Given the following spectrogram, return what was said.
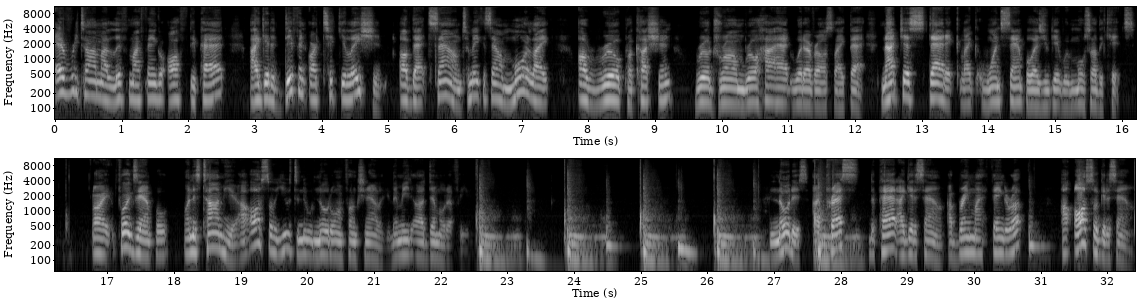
Every time I lift my finger off the pad, I get a different articulation of that sound to make it sound more like a real percussion real drum, real hi-hat, whatever else like that. Not just static like one sample as you get with most other kits. Alright, for example, on this tom here, I also used the new note on functionality. Let me uh, demo that for you. Notice, I press the pad, I get a sound. I bring my finger up, I also get a sound.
